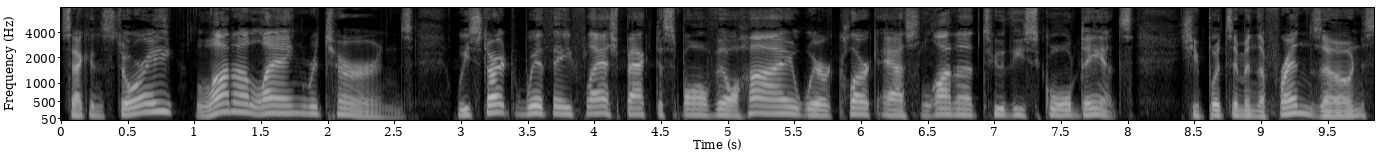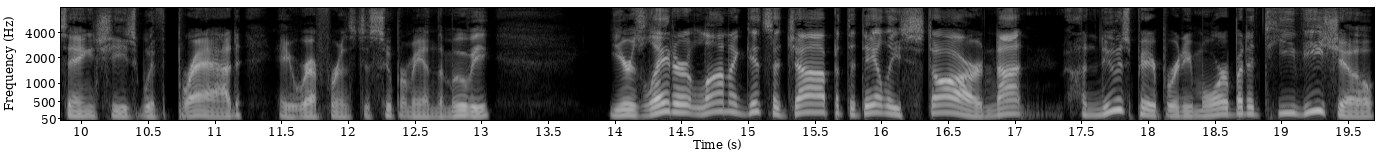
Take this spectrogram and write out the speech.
Second story Lana Lang returns. We start with a flashback to Smallville High where Clark asks Lana to the school dance. She puts him in the friend zone, saying she's with Brad, a reference to Superman the movie. Years later, Lana gets a job at the Daily Star, not a newspaper anymore, but a TV show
